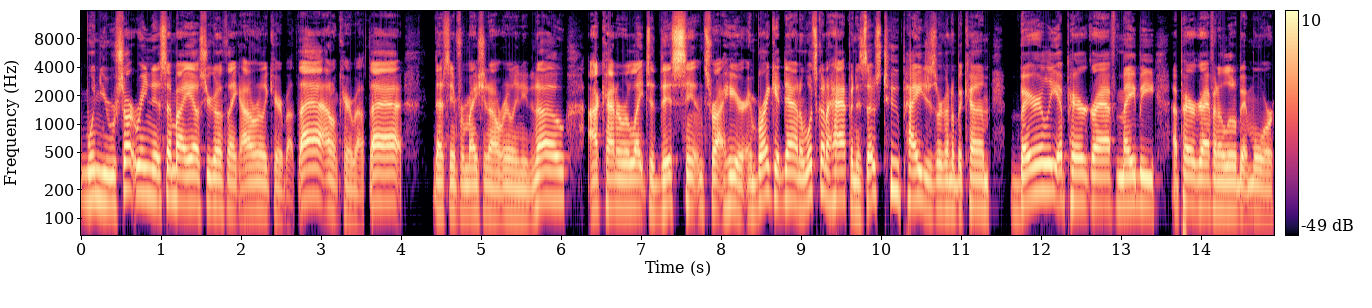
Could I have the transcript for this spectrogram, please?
when you start reading it somebody else, you're going to think, I don't really care about that. I don't care about that. That's information I don't really need to know. I kind of relate to this sentence right here and break it down. And what's going to happen is those two pages are going to become barely a paragraph, maybe a paragraph and a little bit more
